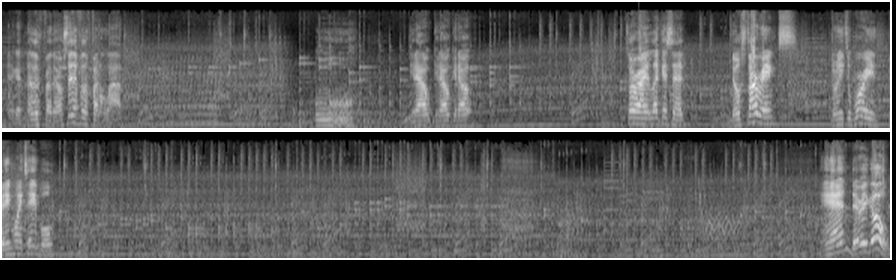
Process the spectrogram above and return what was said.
And I got another feather. I'll save that for the final lap. Ooh. Get out, get out, get out. It's alright, like I said. No star ranks. Don't need to worry and bang my table. And there we go.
